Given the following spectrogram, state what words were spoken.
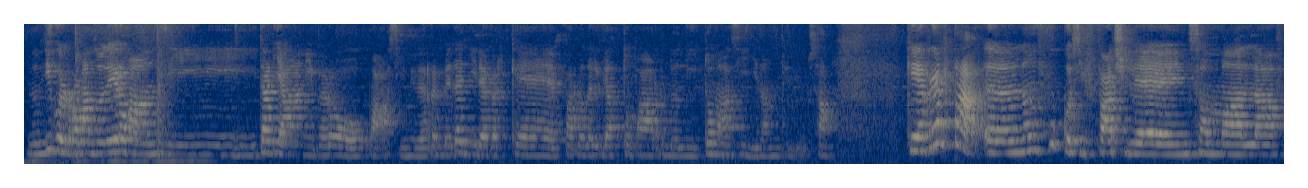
non dico il romanzo dei romanzi italiani, però quasi mi verrebbe da dire perché parlo del gatto pardo di Tomasi di Lampedusa che in realtà eh, non fu così facile insomma alla,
